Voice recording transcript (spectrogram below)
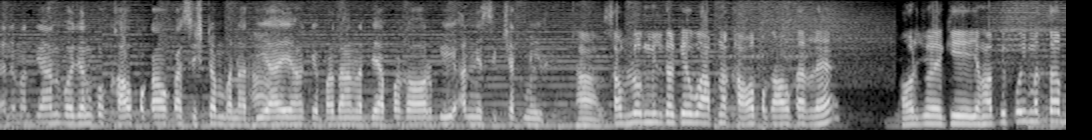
यानी मध्याह्न भोजन को खाओ पकाओ का सिस्टम बना दिया हाँ। है यहाँ के प्रधान अध्यापक और भी अन्य शिक्षक मिलकर हाँ सब लोग मिल करके वो अपना खाओ पकाओ कर रहे हैं। और जो है कि यहाँ पे कोई मतलब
